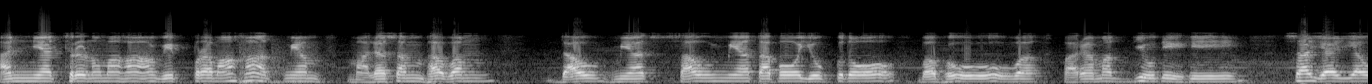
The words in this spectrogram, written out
अन्यच्छृणुमहाविप्रमाहात्म्यं मलसम्भवं दौम्यसौम्यतपोयुक्तो बभूव परमद्युदिः स ययौ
